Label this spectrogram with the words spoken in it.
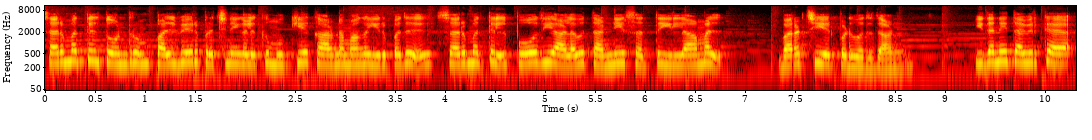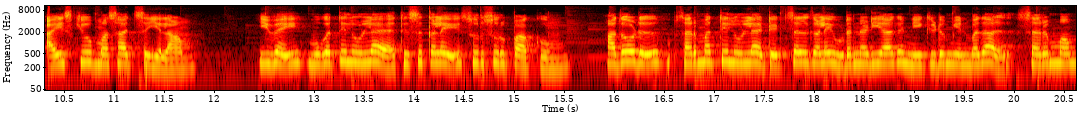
சருமத்தில் தோன்றும் பல்வேறு பிரச்சனைகளுக்கு முக்கிய காரணமாக இருப்பது சருமத்தில் போதிய அளவு தண்ணீர் சத்து இல்லாமல் வறட்சி ஏற்படுவதுதான். இதனை தவிர்க்க ஐஸ் கியூப் மசாஜ் செய்யலாம். இவை முகத்தில் உள்ள திசுக்களை சுறுசுறுப்பாக்கும். அதோடு சருமத்தில் உள்ள டெட் செல்களை உடனடியாக நீக்கிடும் என்பதால் சருமம்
